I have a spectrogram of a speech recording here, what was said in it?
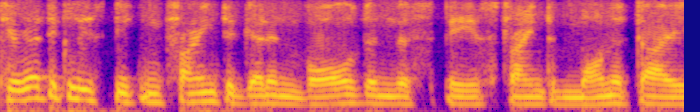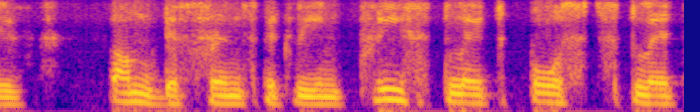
theoretically speaking, trying to get involved in this space, trying to monetize some difference between pre-split, post-split,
